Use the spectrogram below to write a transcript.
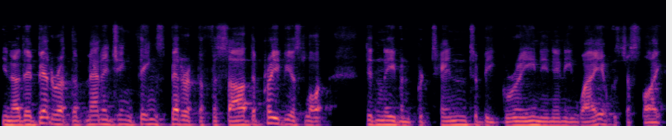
You know, they're better at the managing things, better at the facade. The previous lot didn't even pretend to be green in any way. It was just like,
